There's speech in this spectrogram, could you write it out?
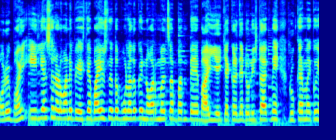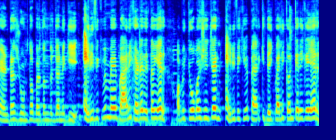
अरे भाई एलियन से लड़वाने भेज दिया भाई, उसने तो बोला तो कोई नॉर्मल सब बंदे हैं भाई, ये क्या कर दिया टोनी स्टार्क ने? रुक कर, मैं कोई एंट्रेंस ढूंढता हूँ अंदर जाने की। एरी विकी में मैं बाहर ही खड़े रहता हूँ यार। अबे क्यों भाई सिंचन एरी विकी में पैर की देखभाली कौन करेगा यार?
